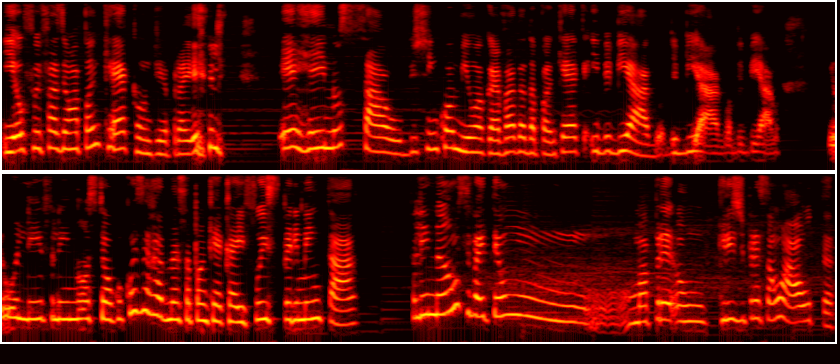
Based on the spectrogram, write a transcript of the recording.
E eu fui fazer uma panqueca um dia para ele. Errei no sal. O bichinho comia uma garvada da panqueca e bebi água, bebi água, bebi água. Eu olhei e falei, nossa, tem alguma coisa errada nessa panqueca aí. Fui experimentar. Falei, não, você vai ter um, uma um crise de pressão alta.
